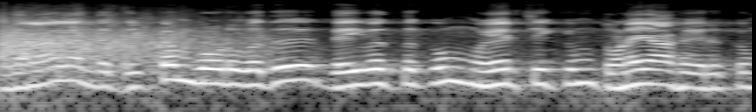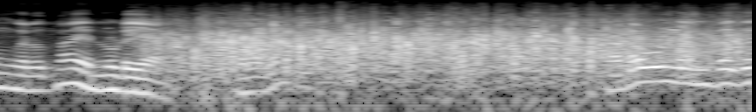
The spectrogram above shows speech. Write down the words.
அதனால் அந்த திட்டம் போடுவது தெய்வத்துக்கும் முயற்சிக்கும் துணையாக இருக்குங்கிறது தான் என்னுடைய. கடவுள் என்பது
